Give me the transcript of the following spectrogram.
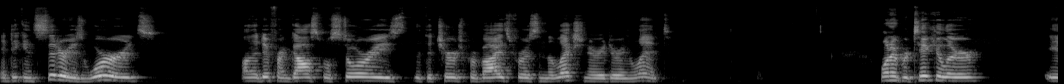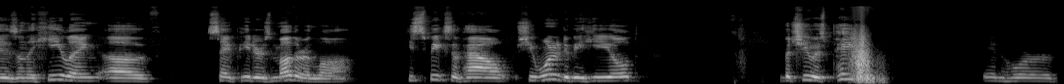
and to consider his words on the different gospel stories that the church provides for us in the lectionary during Lent. One in particular is on the healing of St. Peter's mother in law. He speaks of how she wanted to be healed, but she was patient in her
